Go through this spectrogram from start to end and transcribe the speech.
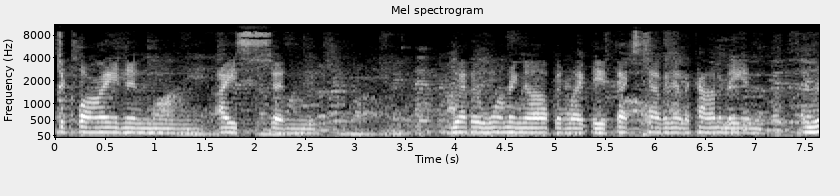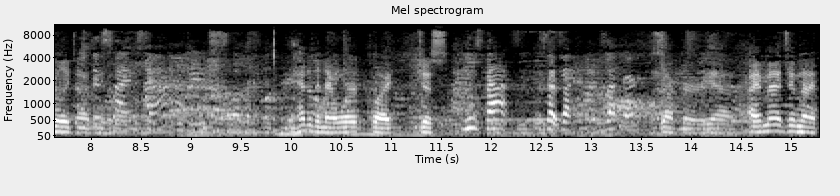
decline in ice and weather warming up and like the effects it's having on the economy and, and really talking about the head of the network, like just Who's that? Is that Zuck- Zucker? Zucker, yeah. I imagine that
